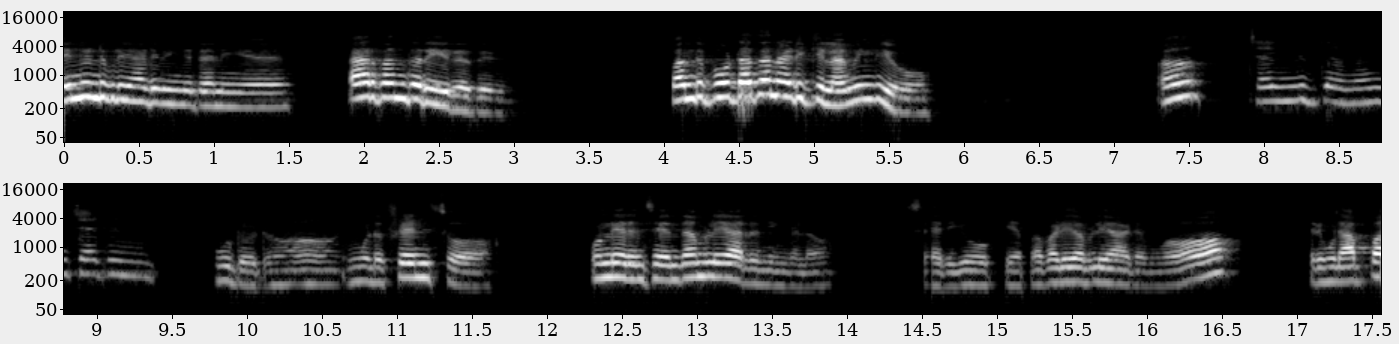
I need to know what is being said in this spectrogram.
என்னென்று விளையாடுவீங்க தனிங்க யார் பந்து எறிகிறது பந்து போட்டா தான் அடிக்கலாம் இல்லையோ? ஆ? ஓடோடோ உங்களோட ஃப்ரெண்ட்ஸோ ஒன்று சேர்ந்தா விளையாடுற நீங்களோ? சரி ஓகே அப்போ வடிவா விளையாடுங்கோ. சரி உங்களோட அப்பா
